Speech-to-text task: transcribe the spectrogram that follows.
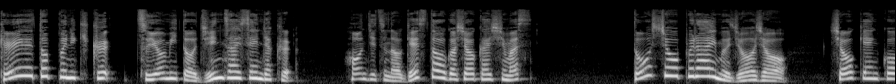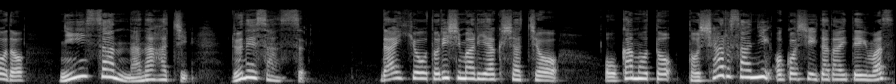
経営トップに聞く強みと人材戦略。本日のゲストをご紹介します。東証プライム上場。証券コード2378ルネサンス。代表取締役社長。岡本俊治さんにお越しいただいています。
